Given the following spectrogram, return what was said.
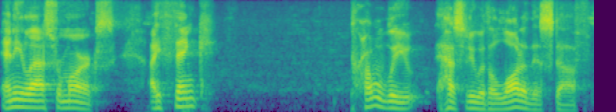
Any last remarks? I think probably has to do with a lot of this stuff.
